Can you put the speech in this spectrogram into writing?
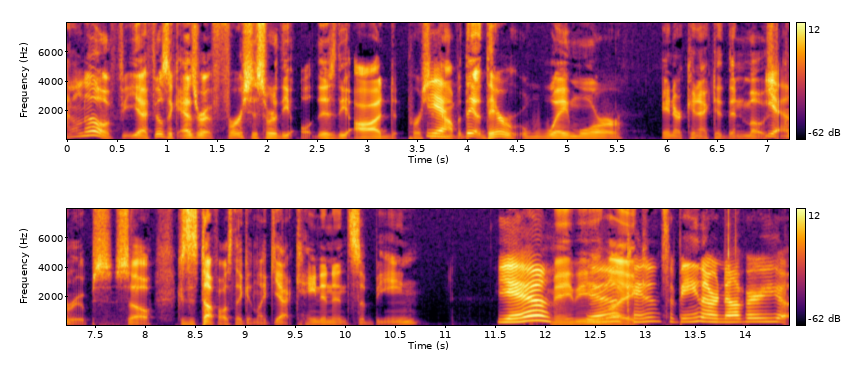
I don't know. If, yeah, it feels like Ezra at first is sort of the is the odd person Yeah. out, but they they're way more interconnected than most Yeah. groups. So because it's tough, I was thinking like, yeah, Kanan and Sabine. Yeah, Maybe, Yeah, like- Kanan and Sabine are not very uh,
